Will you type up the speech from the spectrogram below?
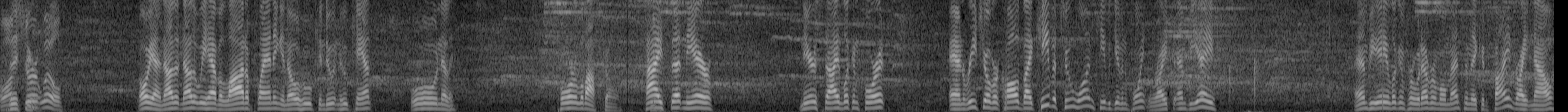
Oh, I'm sure year. it will. Oh yeah, now that now that we have a lot of planning and know who can do it and who can't. Oh Nelly. Poor Labasco. High set in the air. Near side looking for it. And reach over called by Kiva 2 1. Kiva giving a point right to MVA. MVA looking for whatever momentum they could find right now.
